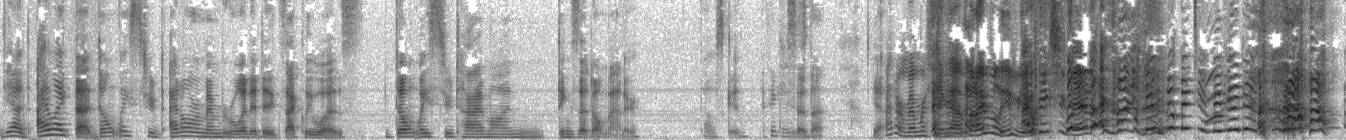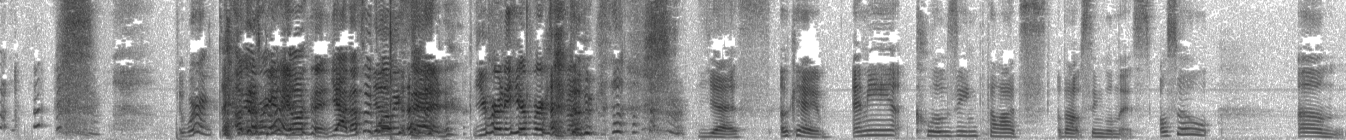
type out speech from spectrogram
yeah, I like that. Don't waste your I don't remember what it exactly was. Don't waste your time on things that don't matter. That was good. I think you said that. Yeah. I don't remember saying that, but I believe you. I think she did. I thought you had no idea. Maybe I did. It worked. Okay, we're gonna go with it. Yeah, that's what Yeah. Chloe said. You heard it here first, folks. Yes. Okay. Any closing thoughts about singleness? Also, um,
